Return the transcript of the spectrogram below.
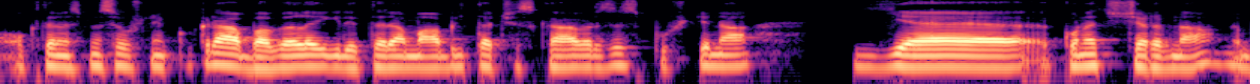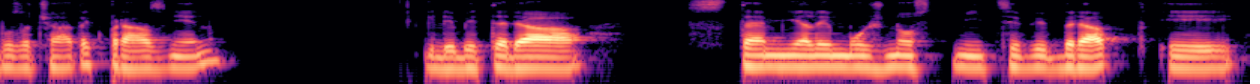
o kterém jsme se už několikrát bavili, kdy teda má být ta česká verze spuštěna, je konec června nebo začátek prázdnin, kdyby teda jste měli možnost mít si vybrat i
